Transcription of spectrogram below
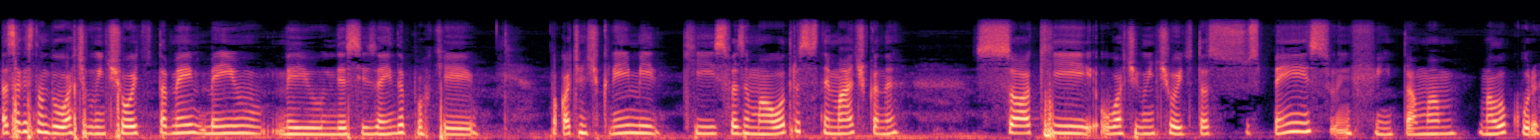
essa questão do artigo 28 está bem meio, meio indecisa ainda, porque o pacote anticrime quis fazer uma outra sistemática, né? Só que o artigo 28 está suspenso, enfim, tá uma, uma loucura.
